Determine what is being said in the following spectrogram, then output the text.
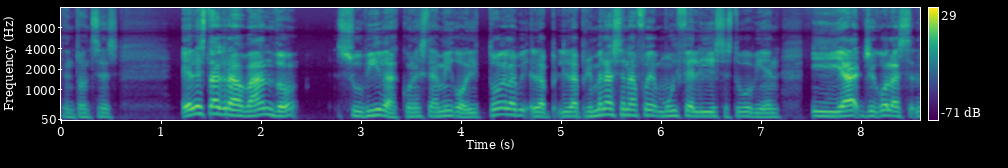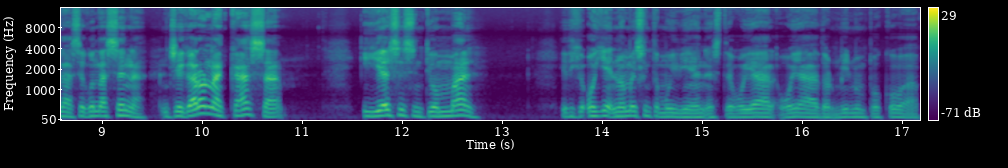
Entonces, él está grabando su vida con este amigo y toda la, la, primera cena fue muy feliz, estuvo bien y ya llegó la, la, segunda cena. Llegaron a casa y él se sintió mal y dije, oye, no me siento muy bien, este, voy, a, voy a dormirme un poco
